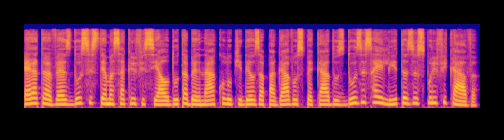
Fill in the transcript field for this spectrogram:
Era através do sistema sacrificial do tabernáculo que Deus apagava os pecados dos israelitas e os purificava.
